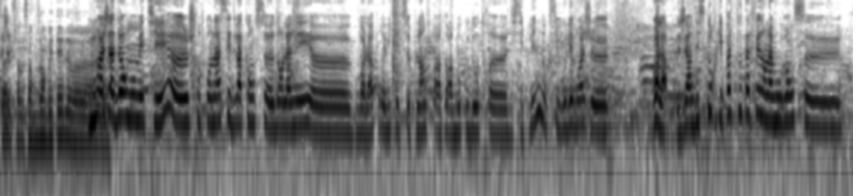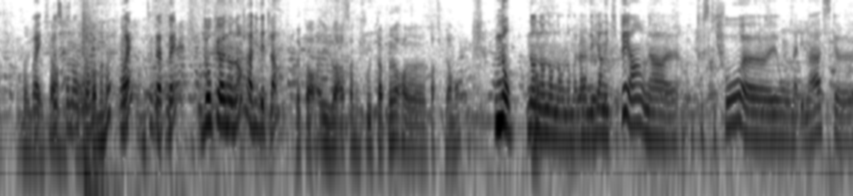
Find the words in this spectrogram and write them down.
Ça, ça- ça vous embêtait de. Moi, j'adore mon métier. Euh, je trouve qu'on a assez de vacances euh, dans l'année, euh, voilà, pour éviter de se plaindre par rapport à beaucoup d'autres euh, disciplines. Donc, si vous voulez, moi, je, voilà, j'ai un discours qui est pas tout à fait dans la mouvance euh, Bah, ouais, de ce qu'on on entend. Ouais, tout à fait. Donc, euh, non, non, je suis ravie d'être là. D'accord. Et alors, ça vous fait pas peur euh, particulièrement Non, non, non, non, non, non. mais là, on est bien équipés. Hein. On a euh, tout ce qu'il faut. euh, et on a les masques. euh,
